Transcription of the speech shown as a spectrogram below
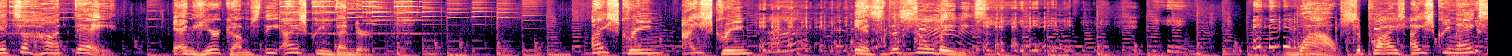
It's a hot day, and here comes the ice cream vendor. Ice cream, ice cream. It's the Zoo babies. Wow, surprise ice cream eggs?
